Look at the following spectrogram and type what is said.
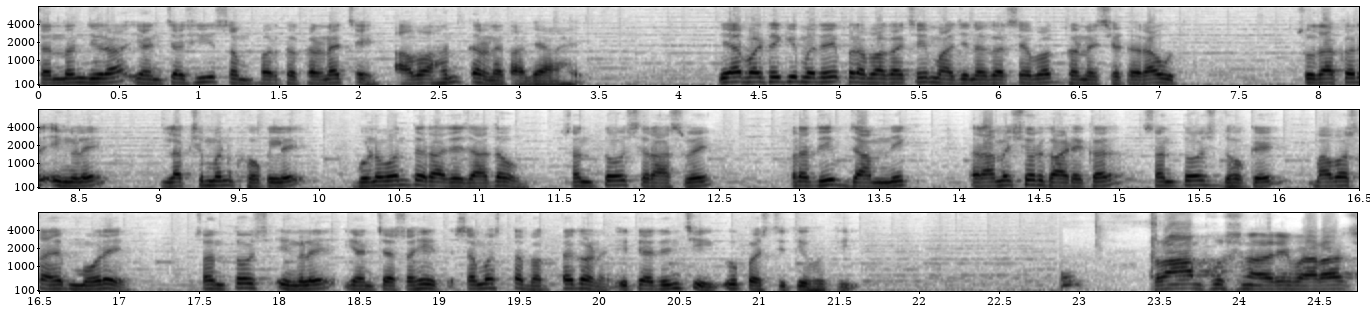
चंदनजिरा यांच्याशी संपर्क करण्याचे आवाहन करण्यात आले आहे. या बैठकीमध्ये प्रभागाचे माजी नगरसेवक गणेश शेठ राऊत सुधाकर इंगळे लक्ष्मण खोकले गुणवंत राजे जाधव संतोष रासवे प्रदीप जामनिक रामेश्वर गाडेकर संतोष ढोके बाबासाहेब मोरे संतोष इंगळे यांच्यासहित समस्त भक्तगण इत्यादींची उपस्थिती होती. रामकृष्ण हरी महाराज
